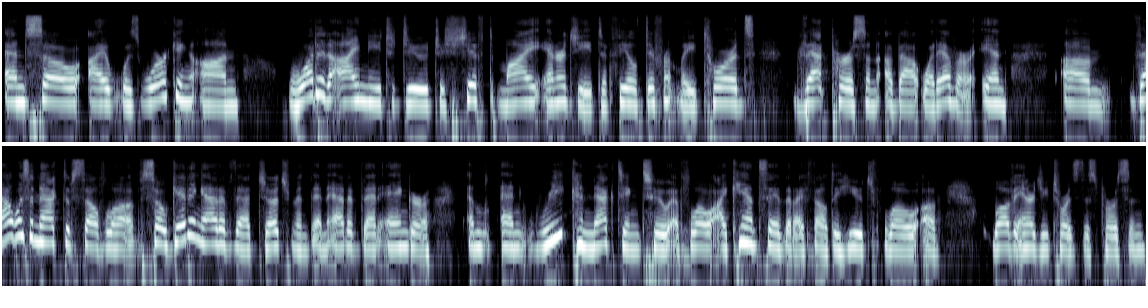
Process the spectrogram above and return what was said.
And so I was working on what did I need to do to shift my energy to feel differently towards that person about whatever? And um, that was an act of self love. So getting out of that judgment and out of that anger and and reconnecting to a flow. I can't say that I felt a huge flow of love energy towards this person,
